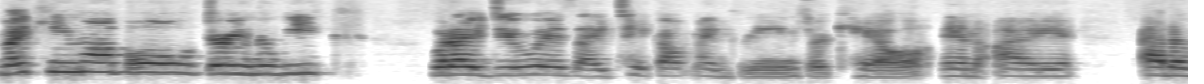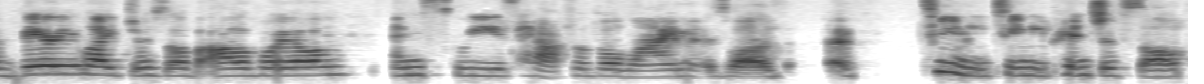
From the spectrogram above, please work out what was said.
my quinoa bowl during the week, what I do is I take out my greens or kale and I add a very light drizzle of olive oil and squeeze half of a lime as well as a teeny, teeny pinch of salt.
